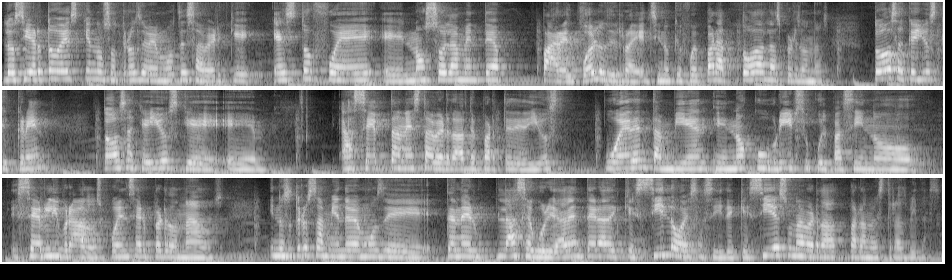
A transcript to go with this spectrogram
Lo cierto es que nosotros debemos de saber que esto fue eh, no solamente para el pueblo de Israel, sino que fue para todas las personas, todos aquellos que creen, todos aquellos que eh, aceptan esta verdad de parte de Dios, pueden también eh, no cubrir su culpa, sino ser librados, pueden ser perdonados. Y nosotros también debemos de tener la seguridad entera de que sí lo es así, de que sí es una verdad para nuestras vidas.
